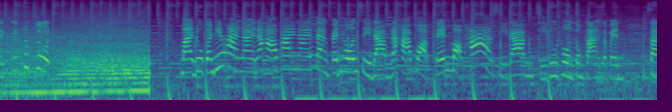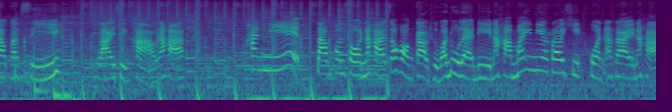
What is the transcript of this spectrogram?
วยขึ้นทุกจุด มาดูกันที่ภายในนะคะ ภายในแต่งเป็นโทนสีดำนะคะบาะเป็นบาะผ้าสีดำสีดูโทนตรงกลางจะเป็นสลับกับสีลายสีขาวนะคะคันนี้ตามคอนโซลนะคะ เจ้าของเก่าถือว่าดูแลดีนะคะ ไม่มีรอยขีดข่วนอะไรนะคะ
